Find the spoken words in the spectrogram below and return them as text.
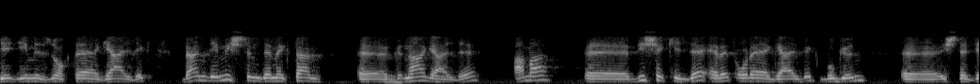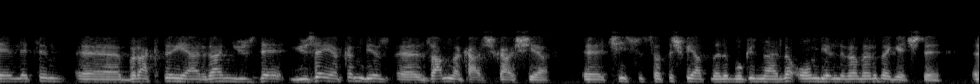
dediğimiz noktaya geldik. Ben demiştim demekten e, gına geldi ama e, bir şekilde evet oraya geldik. Bugün e, işte devletin e, bıraktığı yerden yüzde yüze yakın bir e, zamla karşı karşıya. E, çiğ süt satış fiyatları bugünlerde 11 liraları da geçti. E,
